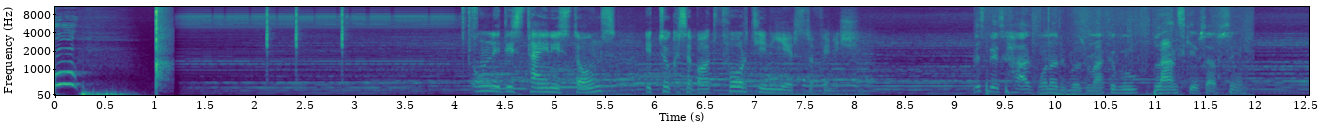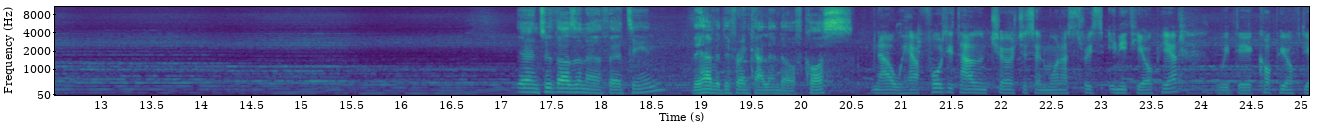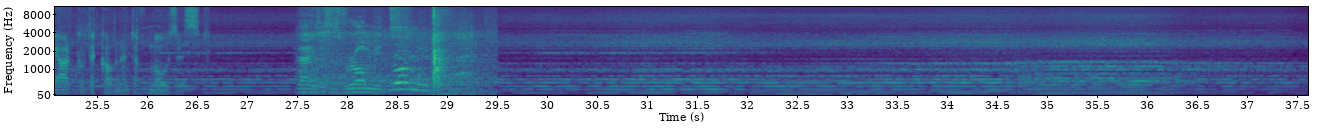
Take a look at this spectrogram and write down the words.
Woo! Only these tiny stones, it took us about 14 years to finish. This place has one of the most remarkable landscapes I've seen. Yeah, in 2013, they have a different calendar, of course. Now we have 40,000 churches and monasteries in Ethiopia with the copy of the Ark of the Covenant of Moses. Guys, this is raw meat. Raw meat.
